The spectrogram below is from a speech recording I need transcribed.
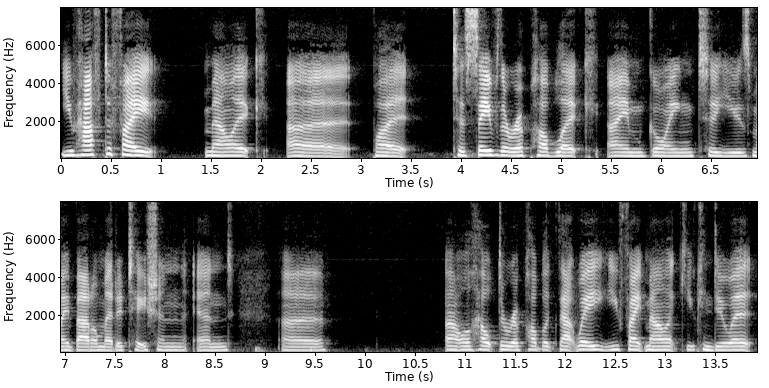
you have to fight Malak, uh, but to save the Republic, I'm going to use my battle meditation and uh, I'll help the Republic that way. You fight Malak, you can do it.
